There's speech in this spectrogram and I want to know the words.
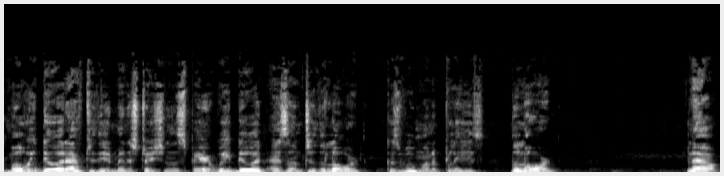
but we do it after the administration of the Spirit. We do it as unto the Lord because we want to please the Lord. Now,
